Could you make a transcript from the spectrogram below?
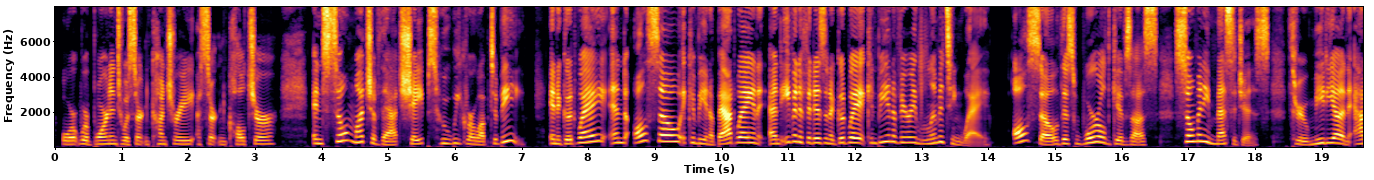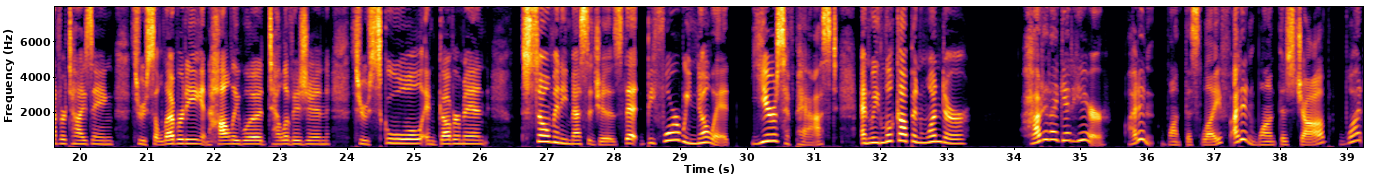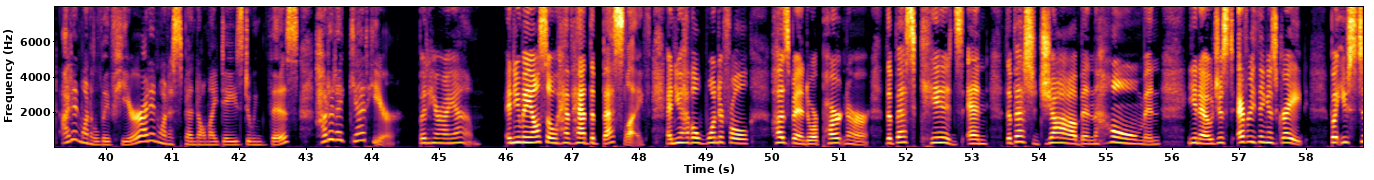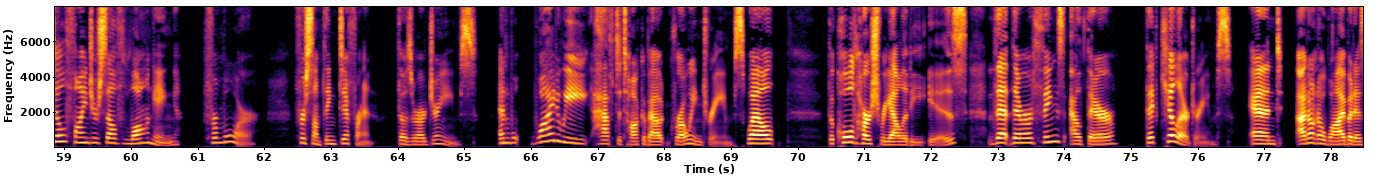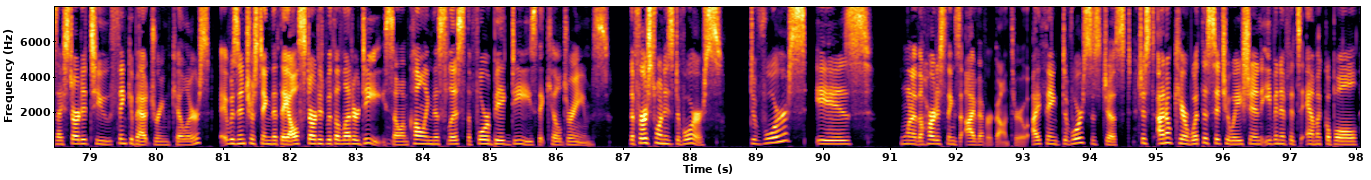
or we're born into a certain country, a certain culture, and so much of that shapes who we grow up to be in a good way and also it can be in a bad way and and even if it is in a good way it can be in a very limiting way also, this world gives us so many messages through media and advertising, through celebrity and Hollywood, television, through school and government. So many messages that before we know it, years have passed, and we look up and wonder, how did I get here? I didn't want this life. I didn't want this job. What? I didn't want to live here. I didn't want to spend all my days doing this. How did I get here? But here I am. And you may also have had the best life, and you have a wonderful husband or partner, the best kids, and the best job and home, and, you know, just everything is great. But you still find yourself longing for more, for something different. Those are our dreams. And why do we have to talk about growing dreams? Well, the cold, harsh reality is that there are things out there that kill our dreams. And I don't know why, but as I started to think about dream killers, it was interesting that they all started with the letter D. So I'm calling this list the four big D's that kill dreams. The first one is divorce. Divorce is one of the hardest things I've ever gone through. I think divorce is just just I don't care what the situation, even if it's amicable,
